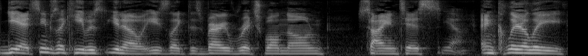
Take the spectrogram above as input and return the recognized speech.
yeah, it seems like he was. You know, he's like this very rich, well known scientist. Yeah. and clearly.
